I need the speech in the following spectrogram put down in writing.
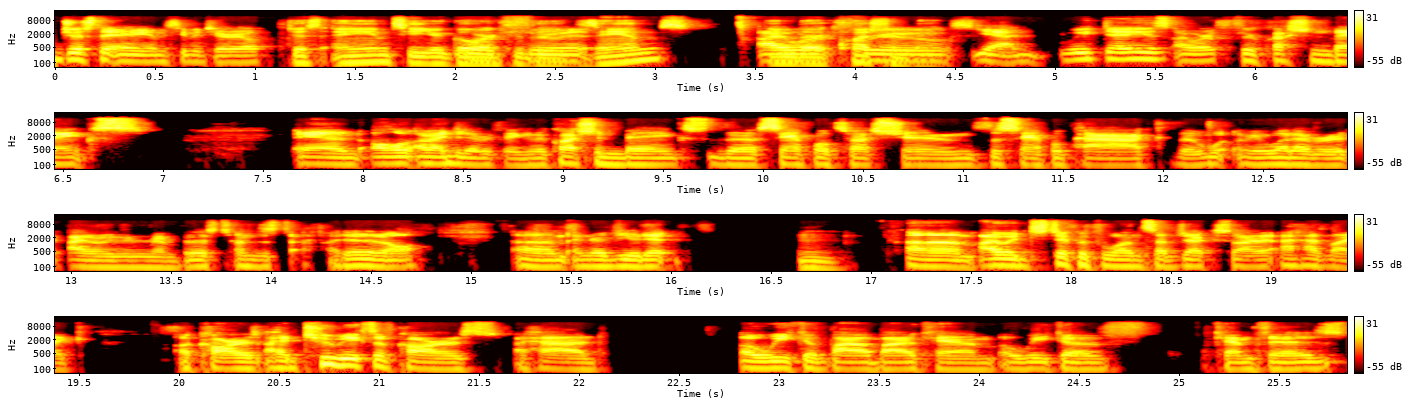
Just the AMC material. Just AMC. You're going through, through the exams. I worked through banks. yeah weekdays. I worked through question banks and all. I, mean, I did everything: the question banks, the sample questions, the sample pack, the I mean whatever. I don't even remember. There's tons of stuff. I did it all um, and reviewed it. Mm um, I would stick with one subject. So I, I, had like a cars. I had two weeks of cars. I had a week of bio biochem, a week of chem phys,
